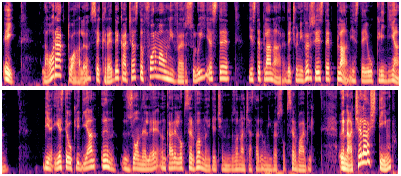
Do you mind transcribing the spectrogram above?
Ei, la ora actuală se crede că această forma Universului este, este planară, deci Universul este plan, este euclidian. Bine, este euclidian în zonele în care îl observăm noi, deci în zona aceasta de univers observabil. În același timp,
